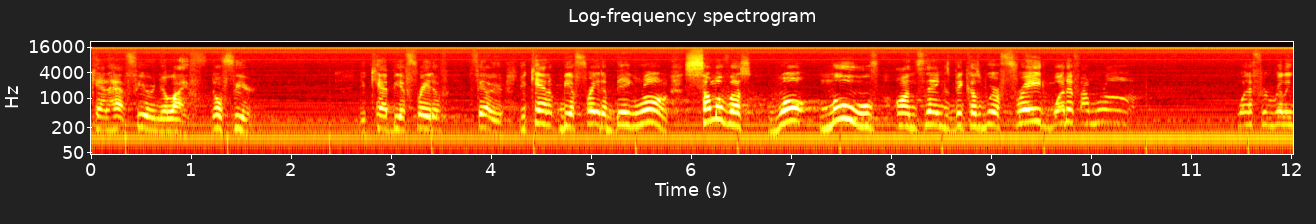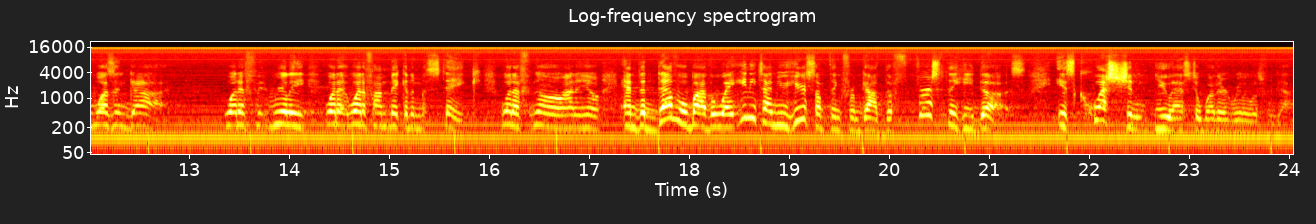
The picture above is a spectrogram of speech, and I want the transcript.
Can't have fear in your life. No fear. You can't be afraid of failure. You can't be afraid of being wrong. Some of us won't move on things because we're afraid what if I'm wrong? What if it really wasn't God? What if it really, what if, what if I'm making a mistake? What if, no, I don't know. And the devil, by the way, anytime you hear something from God, the first thing he does is question you as to whether it really was from God.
